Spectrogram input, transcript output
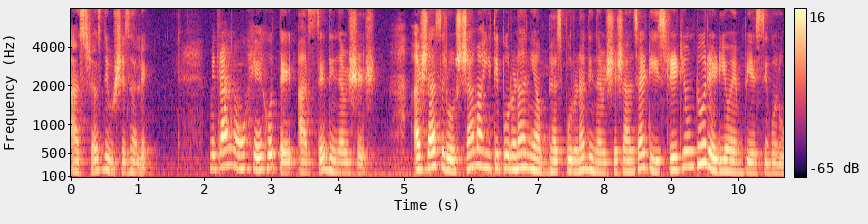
आजच्याच दिवशी झाले. मित्रांनो हे होते आजचे दिनविशेष. अशाच रोजच्या माहितीपूर्ण आणि अभ्यासपूर्ण दिनविशेषांसाठी street state to radio M P S C guru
